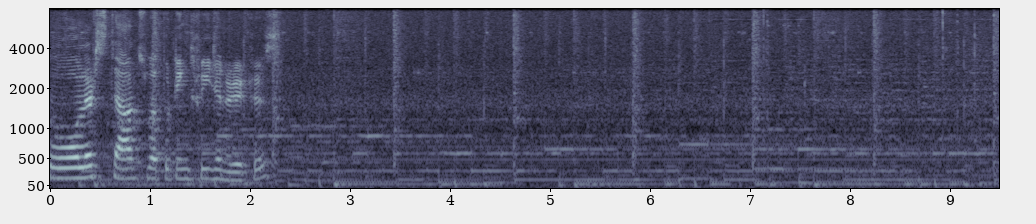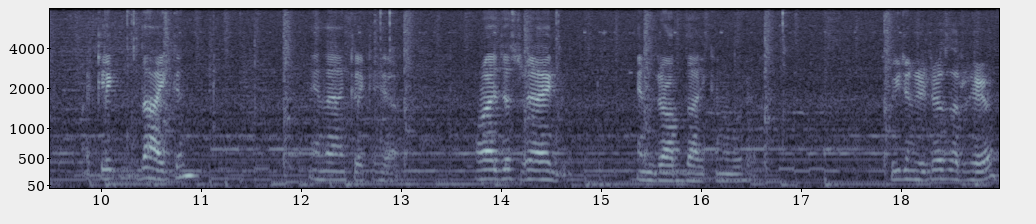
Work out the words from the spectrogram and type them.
So let's start by putting three generators click the icon and then I click here. Or I just drag and drop the icon over here. Three generators are here.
